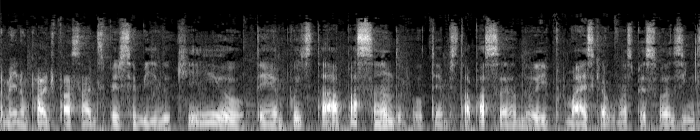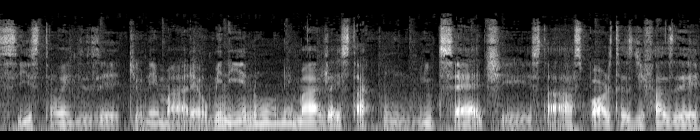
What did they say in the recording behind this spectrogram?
Também não pode passar despercebido que o tempo está passando. O tempo está passando e por mais que algumas pessoas insistam em dizer que o Neymar é o menino, o Neymar já está com 27, está às portas de fazer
